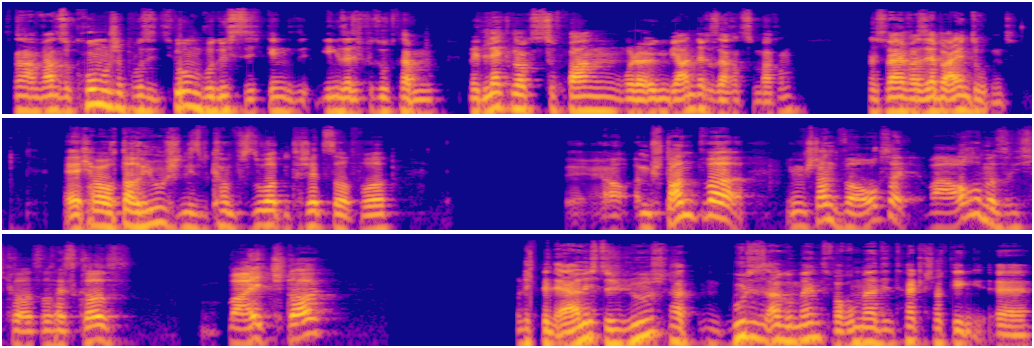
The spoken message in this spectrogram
sondern waren so komische Positionen, wodurch sie sich geg gegenseitig versucht haben, mit Leglocks zu fangen oder irgendwie andere Sachen zu machen. Das war einfach sehr beeindruckend. Ja, ich habe auch Dariush in diesem Kampf so hart unterschätzt davor. Ja, im Stand war, im Stand war auch, war auch immer so richtig krass. Das heißt krass. War echt stark. Und ich bin ehrlich, der Rouge hat ein gutes Argument, warum er den Title Shot gegen, äh,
